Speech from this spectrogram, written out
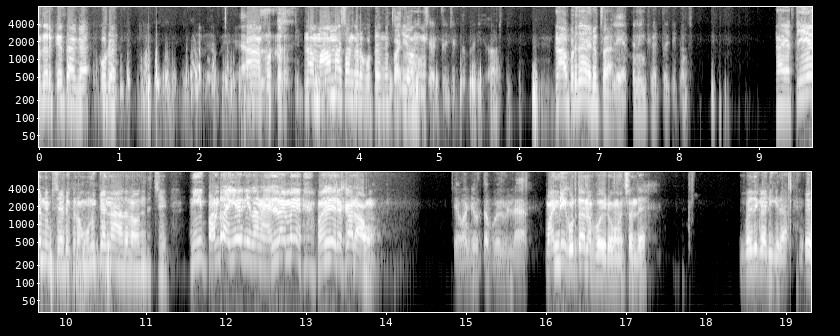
அதற்கு தக. கொடு. நான் மாமா சங்கர் கூட்டு வந்து வீடியோ நான் அப்படிதான் எடுப்பேன். எத்தனை நிமிஷம் எடுத்து நான் எத்தனையோ நிமிஷம் எடுக்கிறேன். உனக்கு என்ன அதுல வந்துச்சு? நீ பண்ற ஐயோக்கி தானே எல்லாமே வந்து ரெக்கார்ட் ஆகும். சரி வண்டி விட்டா போயிருவில்ல? வண்டி கொடுத்தா நான் போயிடுவோம் சந்து. இப்ப எதுக்கு அடிக்கிற? ஏ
